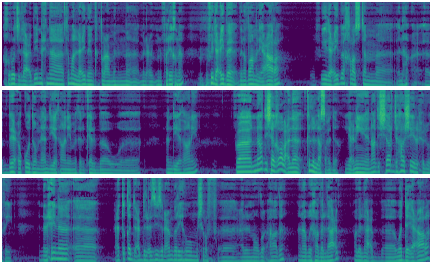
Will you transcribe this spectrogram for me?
خروج اللاعبين. إحنا ثمان لعيبة يمكن طلعوا من من من فريقنا. وفي لعيبة بنظام الإعارة وفي لعيبة خلاص تم بيع عقودهم لأندية ثانية مثل كلبة وأندية ثانية. فالنادي شغال على كل الأصعدة. يعني نادي الشارجة هذا الشيء الحلو فيه. إن الحين آه، أعتقد عبد العزيز العنبري هو مشرف آه، على الموضوع هذا. أنا أبغي هذا اللاعب. هذا اللاعب آه، وده إعارة.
